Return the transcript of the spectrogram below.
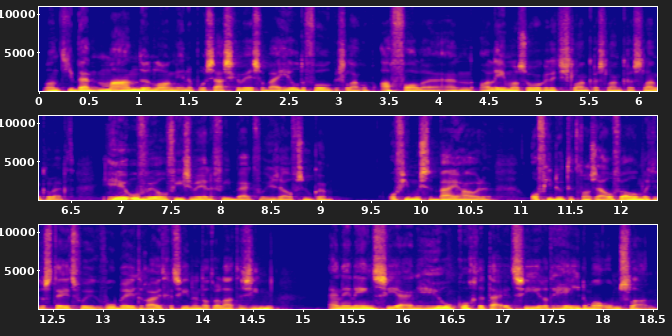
Want je bent maandenlang in een proces geweest waarbij heel de focus lag op afvallen en alleen maar zorgen dat je slanker, slanker, slanker werd. Heel veel visuele feedback voor jezelf zoeken. Of je moest het bijhouden, of je doet het vanzelf wel, omdat je er steeds voor je gevoel beter uit gaat zien en dat wil laten zien. En ineens zie je in heel korte tijd zie je dat helemaal omslaan.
